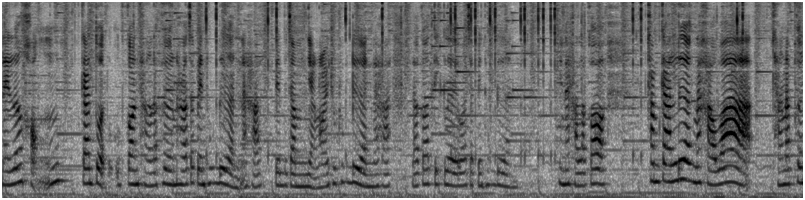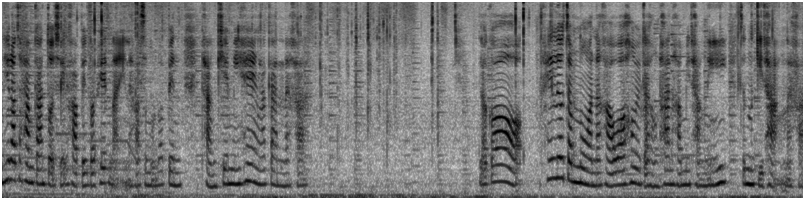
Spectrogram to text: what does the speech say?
ในเรื่องของการตรวจอุปกรณ์ถังดับเพลิงนะคะจะเป็นทุกเดือนนะคะ เป็นประจำอย่างน้อยทุก ๆ เดือนนะคะ แล้วก็ติ๊กเลยว่าจะเป็นทุกเดือนนี่นะคะ แล้วก็ ทำการเลือกนะคะว่าถังดับเพลิงที่เราจะทำการตรวจเช็คค่ะเป็นประเภทไหนนะคะ สมมุติว่าเป็นถังเคมีแห้งแล้วกันนะคะ แล้วก็ให้เลือกจำนวนนะคะ ว่าห้องบริการของท่านนะคะมีถังนี้จำนวนกี่ถังนะคะ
